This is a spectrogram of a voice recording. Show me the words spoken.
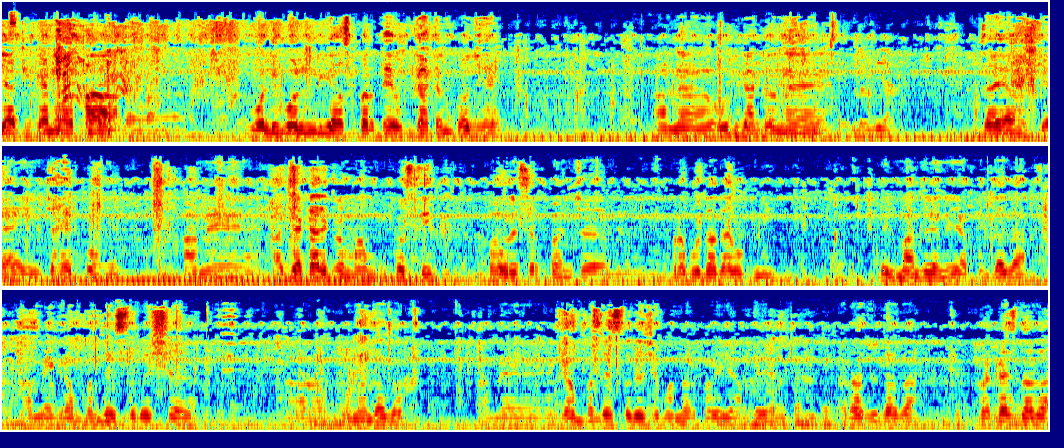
या ठिकाणी आता व्हॉलीबॉल या स्पर्धे उद्घाटन कोच आहे? आणि उद्घाटन जाया आहे जाहीर पण आणि आज या कार्यक्रमात उपस्थित भावरे सरपंच प्रभूदादा गोखणी बिल मांजरे आणि याकूबदादा आम्ही ग्रामपंचायत सदस्य पूर्णदादा आम्ही ग्रामपंचायत सदस्य बंदरपळी आपले राजूदादा प्रकाशदादा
